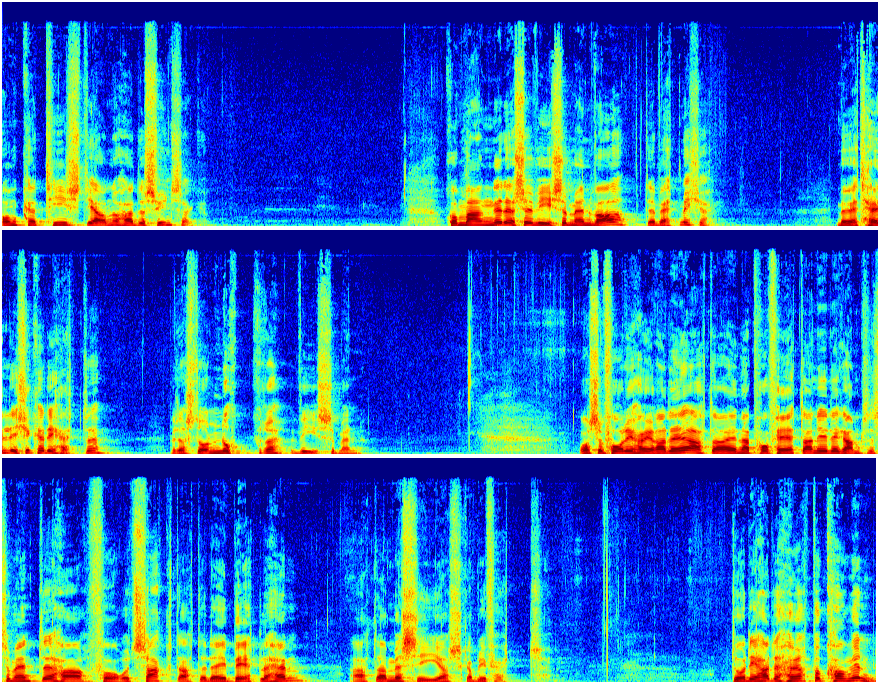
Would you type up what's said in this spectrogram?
om hva tid stjerna hadde synt seg. Hvor mange disse vise menn var, det vet vi ikke. Vi vet heller ikke hva de heter, men det står nokre vise menn. Og Så får de høre det at en av profetene i Det gamle testamentet har forutsagt at det er i Betlehem at Messias skal bli født. Da de hadde hørt på kongen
